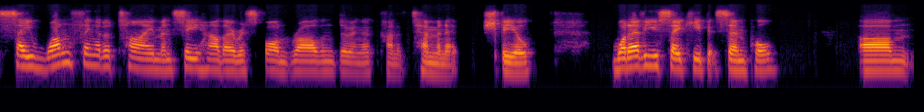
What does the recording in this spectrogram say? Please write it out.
say one thing at a time and see how they respond rather than doing a kind of 10 minute spiel. Whatever you say keep it simple. Um,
